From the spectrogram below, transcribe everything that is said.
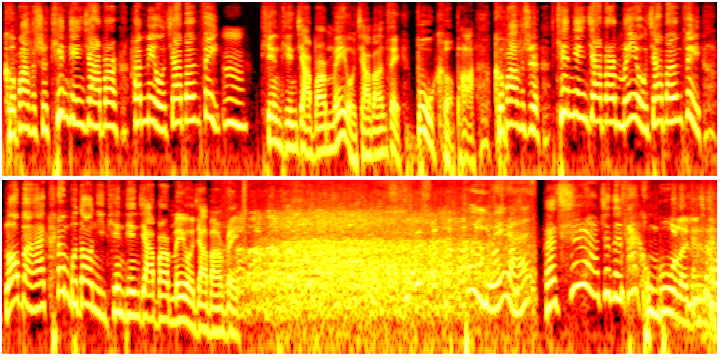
可怕的是天天加班还没有加班费。嗯，天天加班没有加班费不可怕，可怕的是天天加班没有加班费，老板还看不到你天天加班没有加班费。不以为然。哎，是啊，这得太恐怖了，这是。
